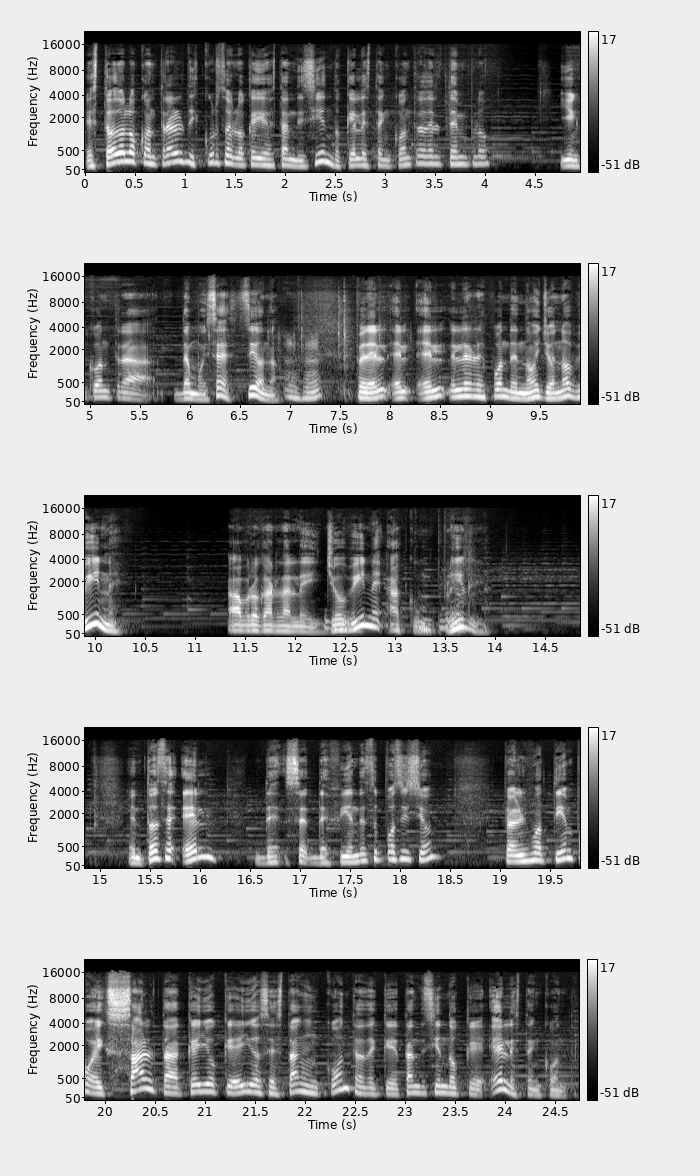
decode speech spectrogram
Es todo lo contrario al discurso de lo que ellos están diciendo, que él está en contra del templo y en contra de Moisés, ¿sí o no? Pero él, él, le responde, no, yo no vine a abrogar la ley, yo vine a cumplirla. Entonces él se defiende su posición, pero al mismo tiempo exalta aquello que ellos están en contra, de que están diciendo que él está en contra.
